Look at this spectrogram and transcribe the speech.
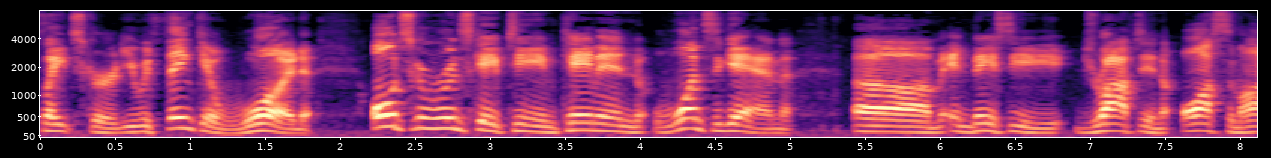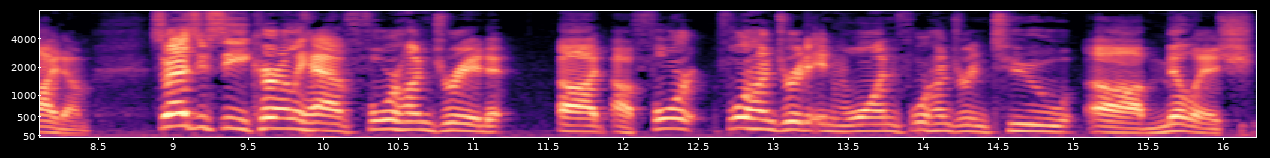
plate skirt. You would think it would. Old school RuneScape team came in once again um, and basically dropped an awesome item. So as you see, currently have 400, uh, uh, four, 401, 402 uh, millish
